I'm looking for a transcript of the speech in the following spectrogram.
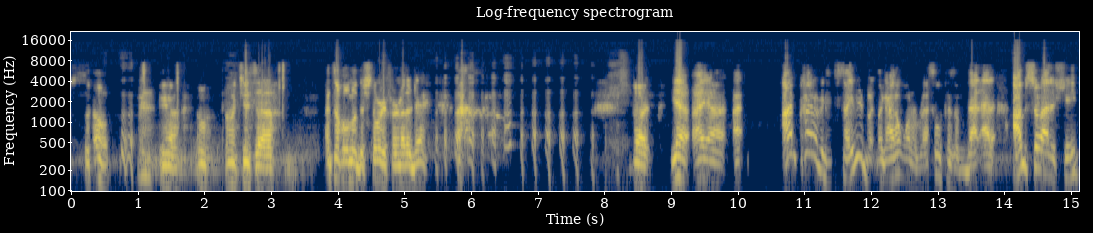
so, yeah, which is uh, that's a whole other story for another day. but yeah, I uh, I I'm kind of excited, but like I don't want to wrestle because I'm that out. Of, I'm so out of shape.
